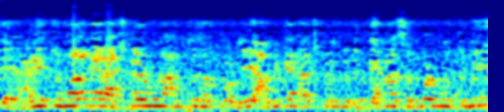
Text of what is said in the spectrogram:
ते- आणि तुम्हाला काय राजकारण म्हणून आमचं सपोर्ट म्हणजे आम्ही काय राजकारण करतो त्यांना सपोर्ट म्हणून तुम्ही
